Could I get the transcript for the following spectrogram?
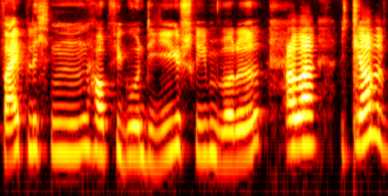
weiblichen Hauptfiguren, die je geschrieben wurde. Aber ich glaube,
